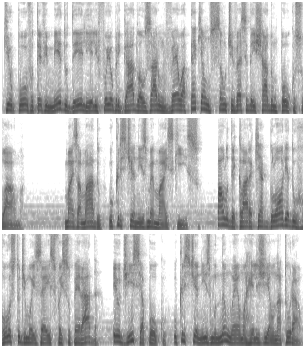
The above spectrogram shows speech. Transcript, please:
que o povo teve medo dele e ele foi obrigado a usar um véu até que a unção tivesse deixado um pouco sua alma. Mas, amado, o cristianismo é mais que isso. Paulo declara que a glória do rosto de Moisés foi superada. Eu disse há pouco: o cristianismo não é uma religião natural.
